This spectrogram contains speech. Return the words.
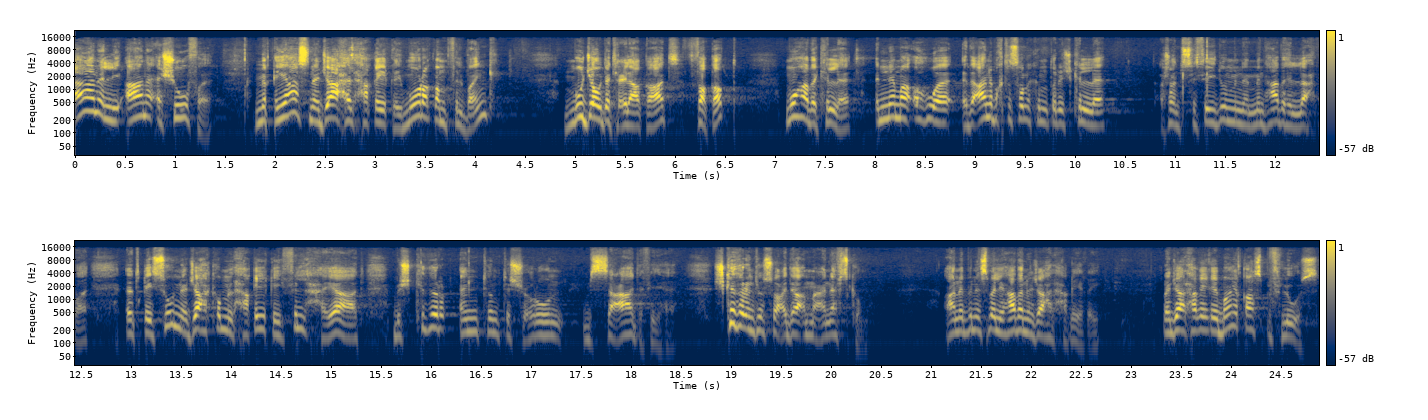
أنا اللي أنا أشوفه مقياس نجاح الحقيقي مو رقم في البنك مو جودة علاقات فقط مو هذا كله إنما هو إذا أنا بختصر لكم الطريق كله عشان تستفيدون من من هذه اللحظة تقيسون نجاحكم الحقيقي في الحياة بش كثر أنتم تشعرون بالسعادة فيها. إيش كثر أنتم سعداء مع نفسكم. أنا بالنسبة لي هذا النجاح الحقيقي. النجاح الحقيقي ما يقاس بفلوس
